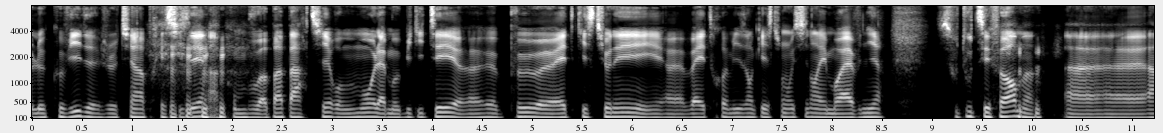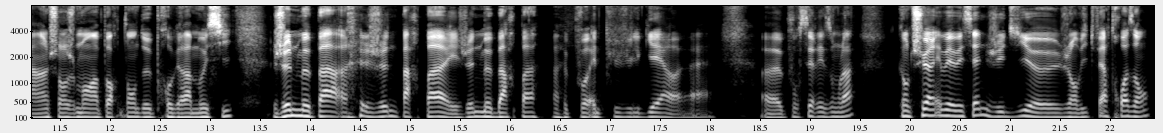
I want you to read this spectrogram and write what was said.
le Covid, je tiens à préciser hein, qu'on ne voit pas partir au moment où la mobilité peut être questionnée et va être remise en question aussi dans les mois à venir sous toutes ses formes, euh, à un changement important de programme aussi. Je ne me pars, je ne pars pas et je ne me barre pas euh, pour être plus vulgaire euh, pour ces raisons-là. Quand je suis arrivé à ESN, j'ai dit j'ai envie de faire trois ans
